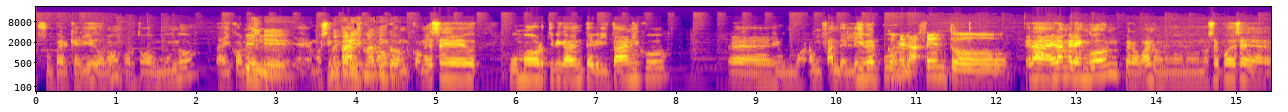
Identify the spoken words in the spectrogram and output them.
súper querido, ¿no? Por todo el mundo. Ahí con Sí, el, Sí, eh, muy muy simpático, ¿no? con, con ese humor típicamente británico. eh, un, bueno, un fan del Liverpool. Con el acento. Era, era merengón, pero bueno, no, no, no se puede ser.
